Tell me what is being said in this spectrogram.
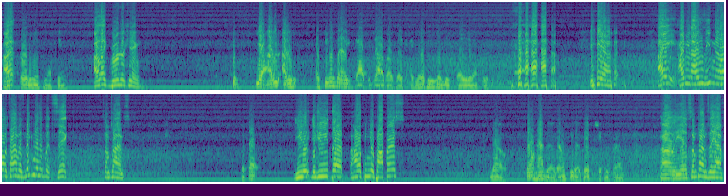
I Nice building and connecting. I like Burger King. Yeah, I was, I was, as soon as I got the job, I was like, I know he's gonna be excited about this. yeah. I I mean I was eating it all the time. It's making me a little bit sick sometimes. What's that? You did you eat the jalapeno poppers? No, they don't have those. I don't see those. They have chicken fries. Oh yeah, sometimes they have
